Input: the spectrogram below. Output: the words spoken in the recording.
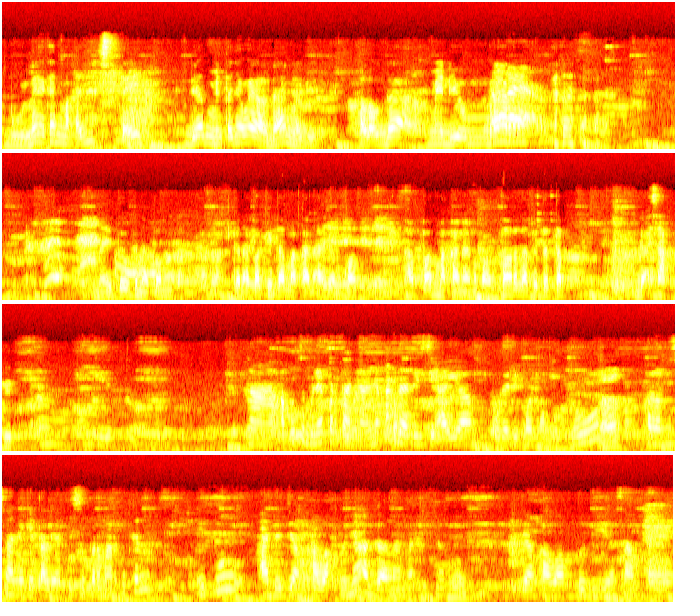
Bule kan makanya steak. Dia mintanya well done lagi. Kalau enggak medium rare. Nah itu kenapa kenapa kita makan ayam kot apa makanan kotor tapi tetap nggak sakit. gitu. Nah, aku sebenarnya pertanyaannya kan dari si ayam udah dipotong itu, Hah? kalau misalnya kita lihat di supermarket kan itu ada jangka waktunya agak lama tuh. Hmm. Jangka waktu dia sampai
